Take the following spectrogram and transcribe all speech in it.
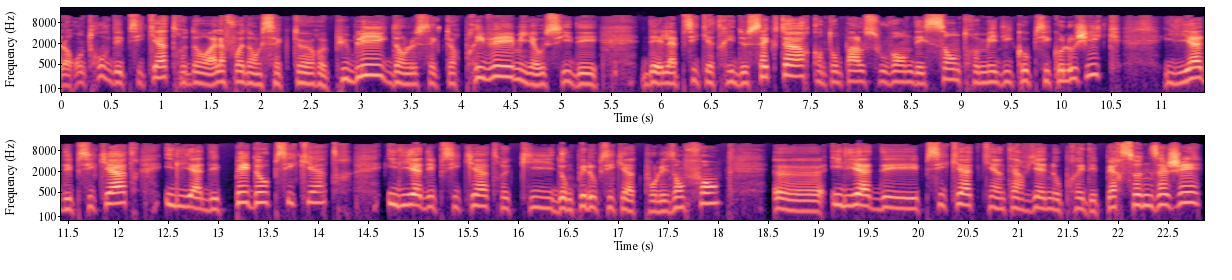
Alors on trouve des psychiatres dans, à la fois dans le secteur public, dans le secteur privé, mais il y a aussi des, des la psychiatrie de secteur. Quand on parle souvent des centres médico-psychologiques, il y a des psychiatres, il y a des pédopsychiatres, il y a des psychiatres qui... Donc pédopsychiatres pour les enfants, euh, il y a des psychiatres qui interviennent auprès des personnes âgées,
